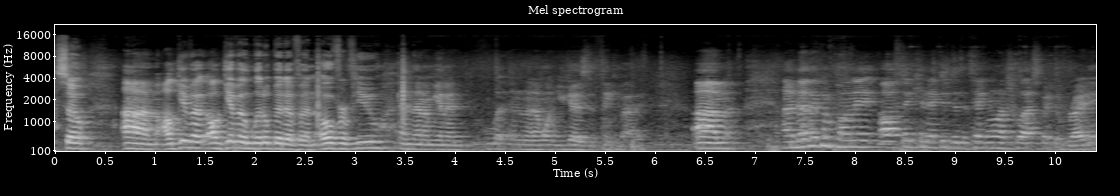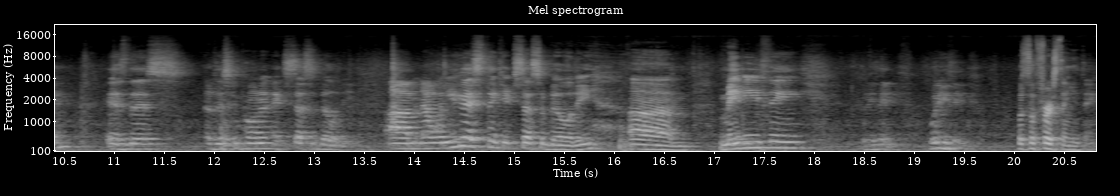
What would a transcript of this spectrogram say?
So um, I'll give a I'll give a little bit of an overview, and then I'm gonna and then I want you guys to think about it. Um, another component often connected to the technological aspect of writing is this this component accessibility. Um, now, when you guys think accessibility, um, maybe you think what do you think? What do you think? What's the first thing you think?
